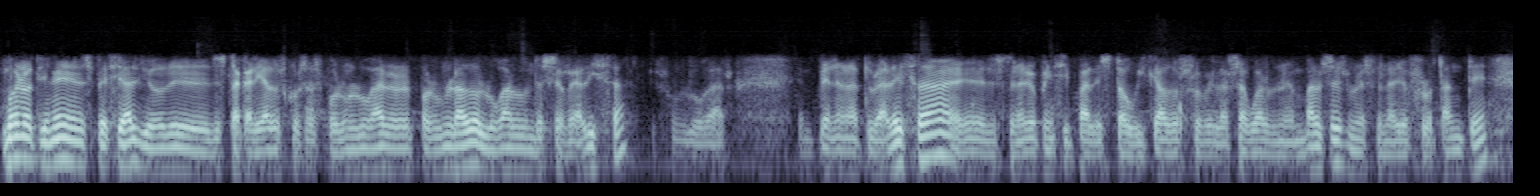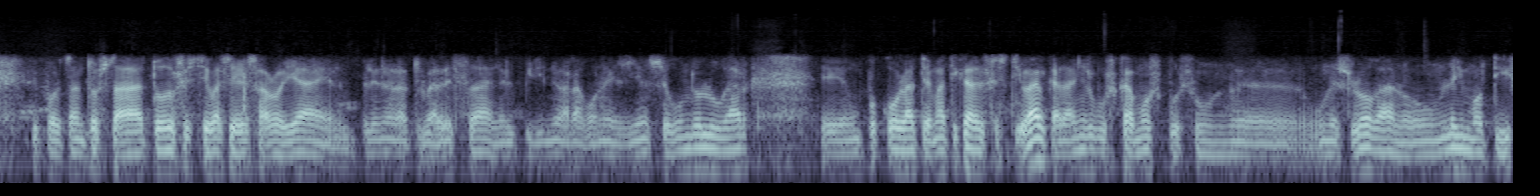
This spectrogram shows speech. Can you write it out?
Bueno, tiene en especial, yo destacaría dos cosas. Por un lugar, por un lado, el lugar donde se realiza, es un lugar en plena naturaleza. El escenario principal está ubicado sobre las aguas de un embalse, es un escenario flotante y por tanto está todo el festival se desarrolla en plena naturaleza en el Pirineo Aragonés. Y en segundo lugar, eh, un poco la temática del festival. Cada año buscamos pues un eh, eslogan o un leitmotiv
